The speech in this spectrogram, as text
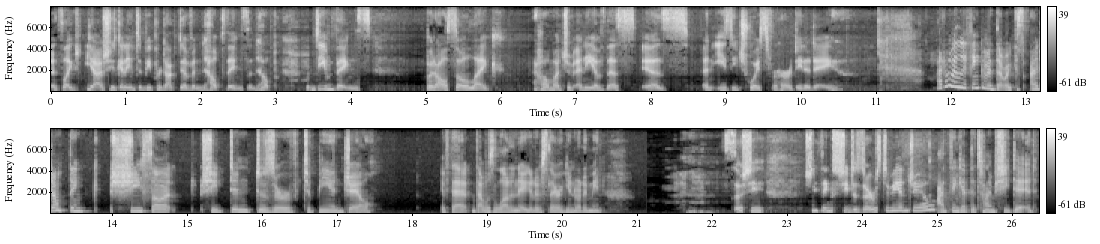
it's like, yeah, she's getting to be productive and help things and help redeem things, but also like how much of any of this is an easy choice for her day to day. I don't really think of it that way because I don't think she thought she didn't deserve to be in jail. If that that was a lot of negatives there, you know what I mean. So she she thinks she deserves to be in jail? I think at the time she did.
